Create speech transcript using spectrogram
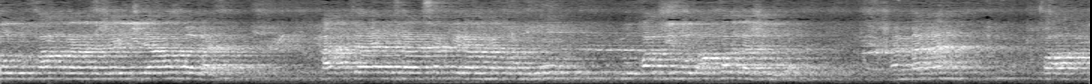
يقدم الخمر الجيد أولا حتى إذا سكر المدعوون يقدم الأقل جودا أما أنت فأعطيت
